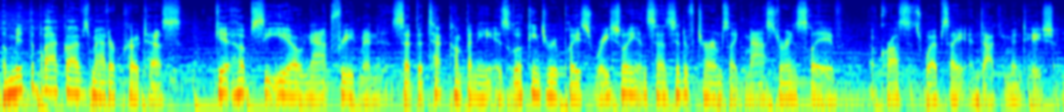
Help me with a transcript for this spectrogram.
Amid the Black Lives Matter protests, GitHub CEO Nat Friedman said the tech company is looking to replace racially insensitive terms like master and slave across its website and documentation.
